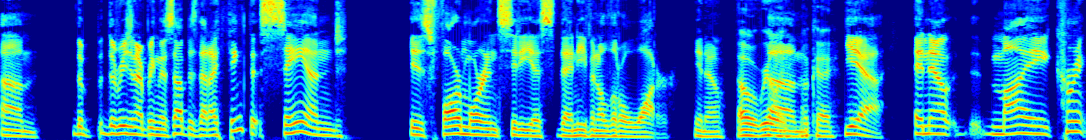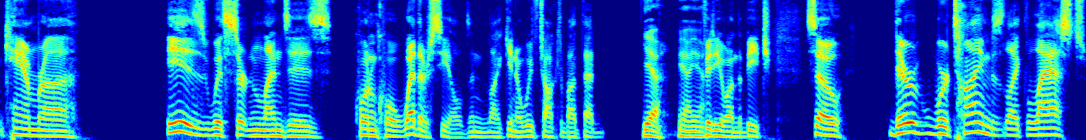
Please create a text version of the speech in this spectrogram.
Um, the the reason I bring this up is that I think that sand is far more insidious than even a little water. You know? oh, really? um, okay. Yeah. And now my current camera is with certain lenses, quote unquote, weather sealed, and like you know we've talked about that Yeah, yeah, yeah. video on the beach. So there were times like last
